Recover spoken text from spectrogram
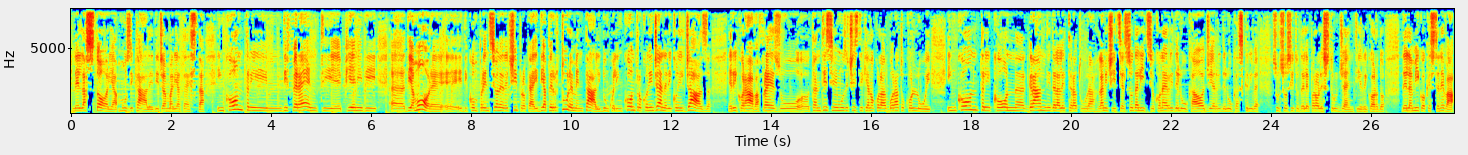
nella storia musicale di Gian Maria Testa, incontri mh, differenti e pieni di, eh, di amore e, e di comprensione reciproca e di aperture mentali, dunque l'incontro con i generi, con il jazz, Enrico Rava, Fresu, eh, tantissimi musicisti che hanno collaborato con lui, incontri con eh, grandi della letteratura, l'amicizia, il sodalizio con Harry De Luca. Oggi Harry De Luca scrive sul suo sito delle parole struggenti, il ricordo dell'amico che se ne va,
